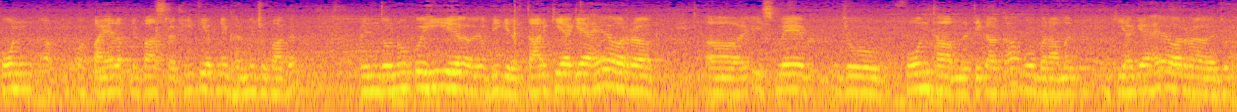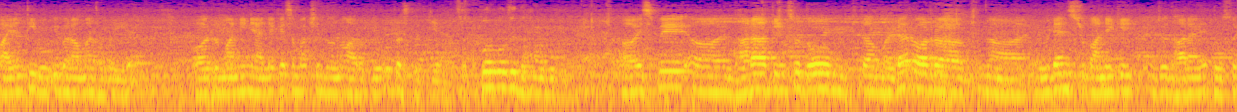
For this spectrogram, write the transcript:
फ़ोन और पायल अपने पास रख ली थी अपने घर में छुपा कर इन दोनों को ही अभी गिरफ़्तार किया गया है और इसमें जो फ़ोन था मृतिका का, वो बरामद किया गया है और जो पायल थी वो भी बरामद हो गई है और माननीय न्यायालय के समक्ष इन दोनों आरोपियों को प्रस्तुत किया है? इसमें धारा 302 का मर्डर और एविडेंस छुपाने की जो धारा है, दो सौ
